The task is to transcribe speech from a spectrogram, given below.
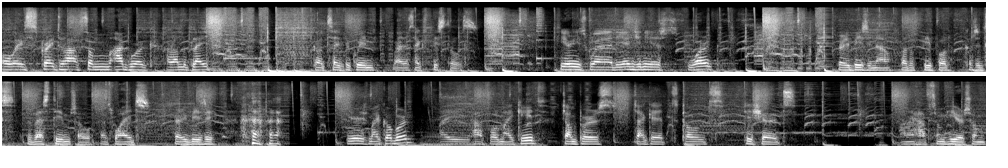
Always great to have some artwork around the place. God Save the Queen by the Sex Pistols. Here is where the engineers work. Very busy now, a lot of people, because it's the best team, so that's why it's very busy. Here is my cupboard. I have all my kit, jumpers, jackets, coats, t-shirts. And I have some here, some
